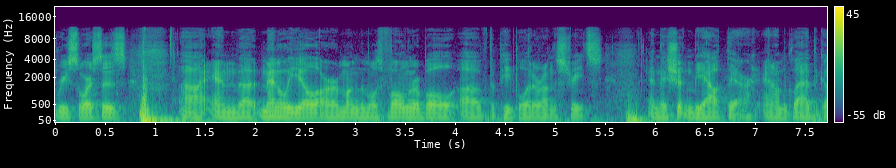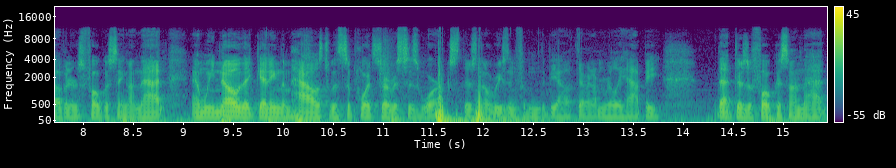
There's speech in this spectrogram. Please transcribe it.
resources, uh, and the mentally ill are among the most vulnerable of the people that are on the streets, and they shouldn't be out there. And I'm glad the governor is focusing on that. And we know that getting them housed with support services works. There's no reason for them to be out there, and I'm really happy that there's a focus on that.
